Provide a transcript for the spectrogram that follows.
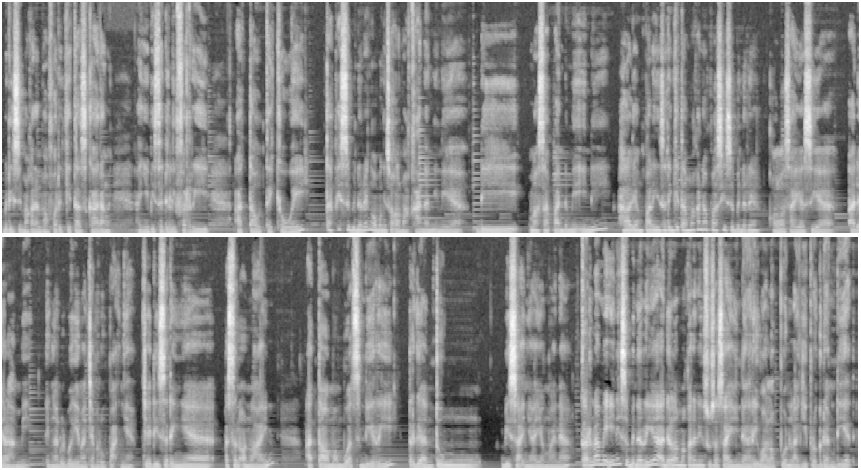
berisi makanan favorit kita sekarang hanya bisa delivery atau take away tapi sebenarnya ngomongin soal makanan ini ya, di masa pandemi ini hal yang paling sering kita makan apa sih sebenarnya? Kalau saya sih ya adalah mie dengan berbagai macam rupanya. Jadi seringnya pesan online atau membuat sendiri tergantung bisanya yang mana. Karena mie ini sebenarnya adalah makanan yang susah saya hindari walaupun lagi program diet.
